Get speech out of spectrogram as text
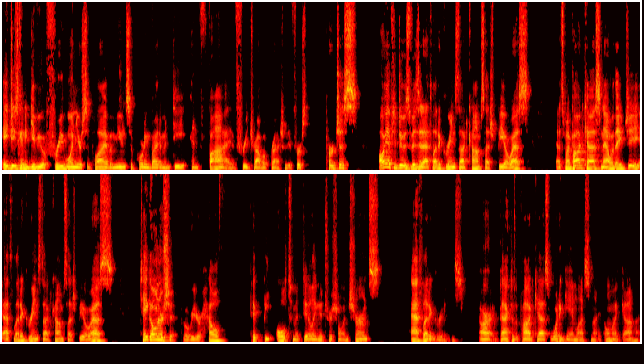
AG is going to give you a free one year supply of immune supporting vitamin D and five free travel packs with your first purchase. All you have to do is visit athleticgreens.com slash BOS. That's my podcast now with AG, athleticgreens.com slash BOS. Take ownership over your health. Pick the ultimate daily nutritional insurance, Athletic Greens. All right, back to the podcast. What a game last night. Oh my God.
